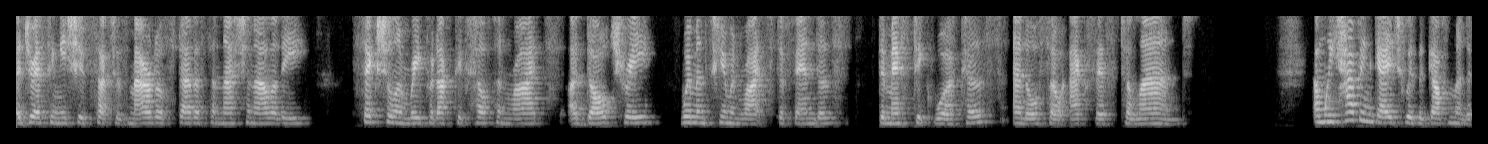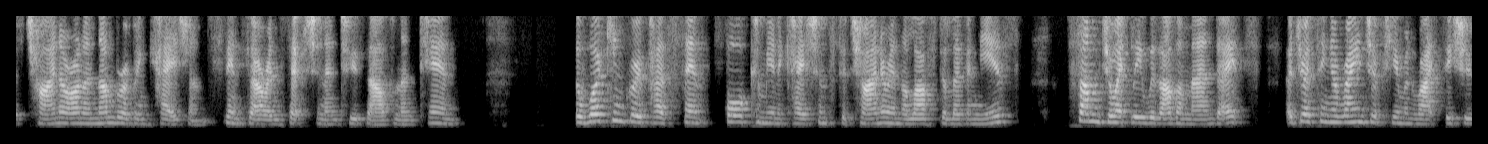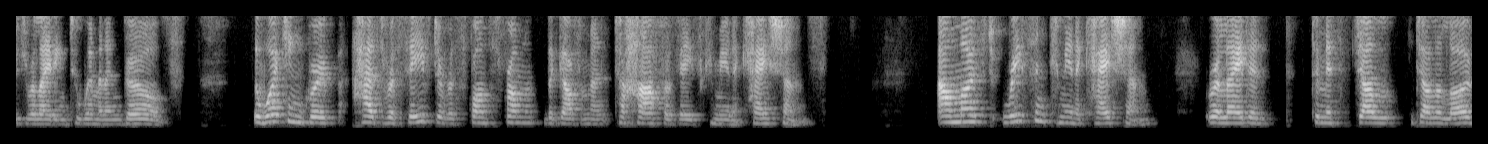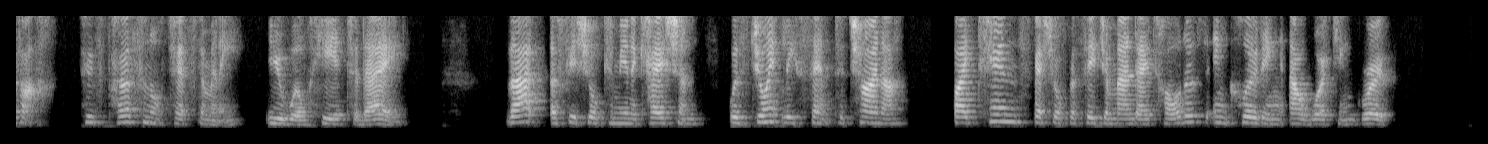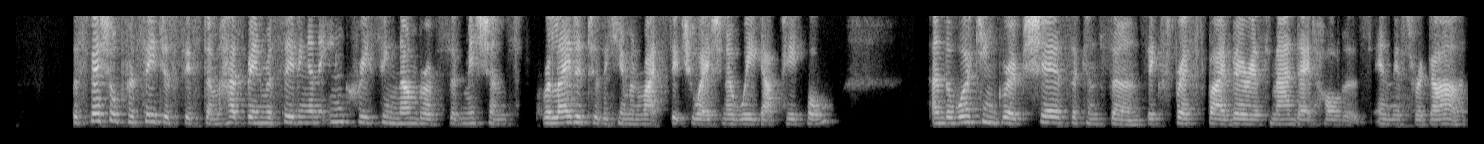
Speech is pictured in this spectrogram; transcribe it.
addressing issues such as marital status and nationality, sexual and reproductive health and rights, adultery, women's human rights defenders, domestic workers, and also access to land. And we have engaged with the government of China on a number of occasions since our inception in 2010. The working group has sent four communications to China in the last 11 years, some jointly with other mandates, addressing a range of human rights issues relating to women and girls. The working group has received a response from the government to half of these communications. Our most recent communication related to Ms. Jal Jalilova, whose personal testimony you will hear today. That official communication was jointly sent to China by 10 special procedure mandate holders, including our working group. The special procedures system has been receiving an increasing number of submissions related to the human rights situation of Uyghur people. And the working group shares the concerns expressed by various mandate holders in this regard.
